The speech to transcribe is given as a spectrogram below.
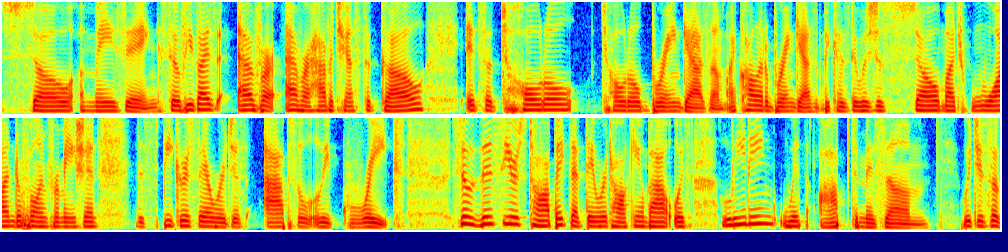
so amazing. So, if you guys ever, ever have a chance to go, it's a total total brain gasm. I call it a brain gasm because there was just so much wonderful information. The speakers there were just absolutely great. So, this year's topic that they were talking about was leading with optimism, which is a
